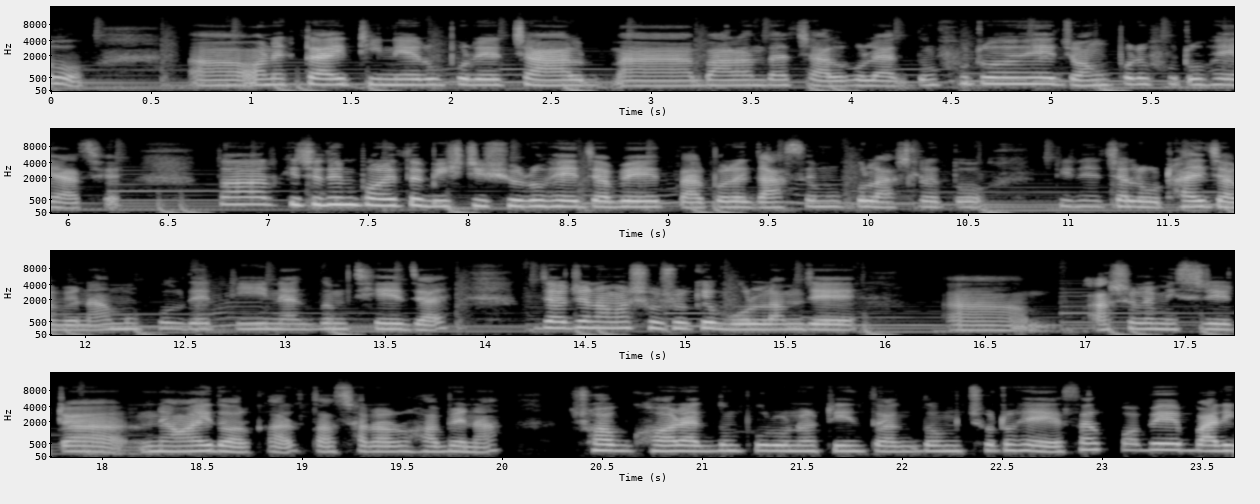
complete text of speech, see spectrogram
তো। অনেকটাই টিনের উপরে চাল বারান্দার চালগুলো একদম ফুটো হয়ে, জং পরে ফুটো হয়ে আছে। তো আর কিছুদিন পরে তো বৃষ্টি শুরু হয়ে যাবে। তারপরে গাছে মুকুল আসলে তো টিনের চাল ওঠাই যাবে না। মুকুল দিয়ে টিন একদম ছেয়ে যায়। যার জন্য আমার শ্বশুরকে বললাম যে আসলে মিস্ত্রিটা নেওয়াই দরকার। তাছাড়া আর হবে না। সব ঘর একদম পুরনো টিন তো একদম ছোট হয়ে গেছে। আর কবে বাড়ি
